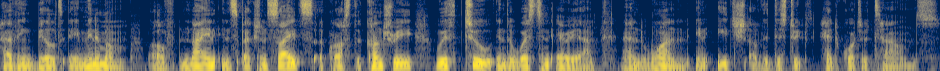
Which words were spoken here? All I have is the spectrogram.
having built a minimum of nine inspection sites across the country, with two in the western area and one in each of the district headquarter towns.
